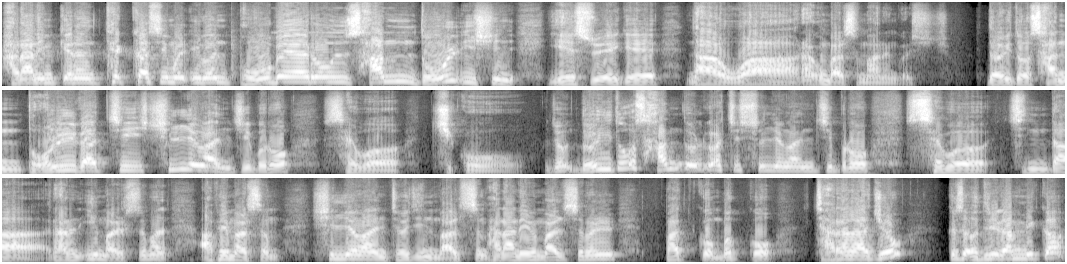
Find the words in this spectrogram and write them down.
하나님께는 택하심을 입은 보배로운 산돌이신 예수에게 나와라고 말씀하는 것이죠. 너희도 산 돌같이 신령한 집으로 세워지고 그죠? 너희도 산 돌같이 신령한 집으로 세워진다라는 이 말씀은 앞의 말씀 신령한 저진 말씀 하나님의 말씀을 받고 먹고 자라나죠. 그래서 어디를 갑니까?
